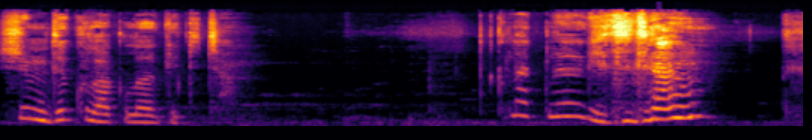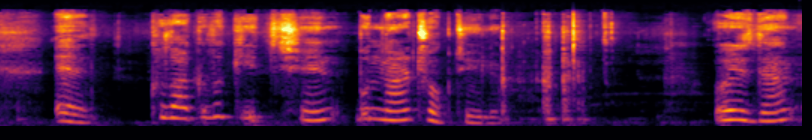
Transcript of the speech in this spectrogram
Şimdi kulaklığa geçeceğim. Kulaklığa geçeceğim. Evet. Kulaklık için bunlar çok tüylü. O yüzden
